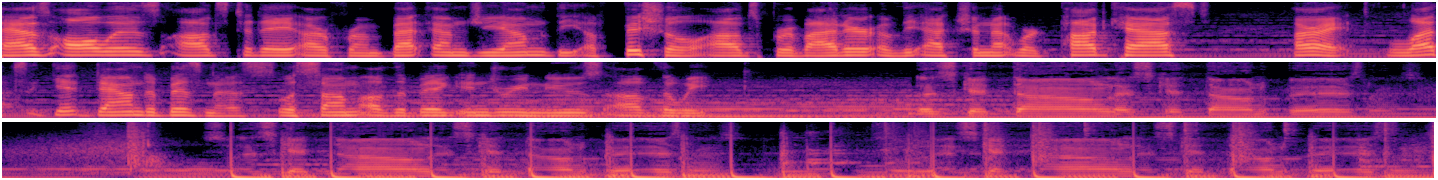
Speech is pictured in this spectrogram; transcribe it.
As always, odds today are from BetMGM, the official odds provider of the Action Network podcast. All right, let's get down to business with some of the big injury news of the week. Let's get down, let's get down to business. So let's get down, let's get down to business. So let's get down, let's get down to business.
